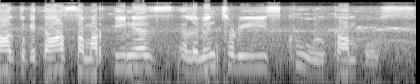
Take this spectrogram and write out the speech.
Kadto kita sa Martinez Elementary School campus.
